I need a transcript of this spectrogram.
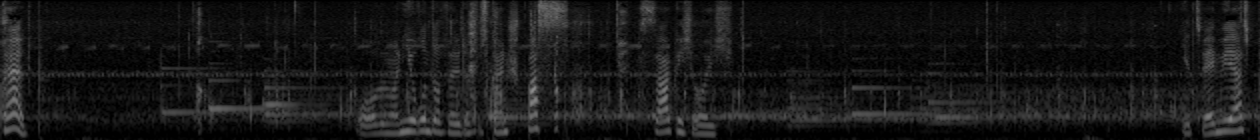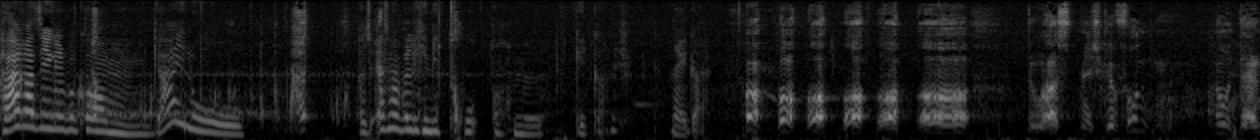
höpp. Oh, wenn man hier runterfällt, das ist kein Spaß. Das sag ich euch. Jetzt werden wir das Parasegel bekommen. Geilo. Also erstmal will ich in die Truhe. Ach nö, geht gar nicht. Na egal. Du hast mich gefunden. Nun denn,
